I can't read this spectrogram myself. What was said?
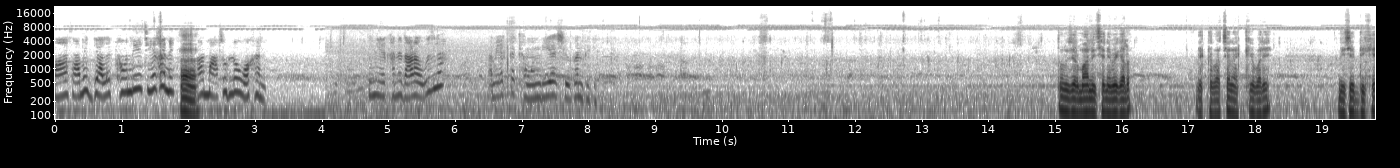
মাছ আমি জালের খাওয়ান দিয়েছি এখানে হ্যাঁ। আর মাছ উঠল ওখানে। তুমি এখানে দাঁড়াও বুঝলে? আমি একটা খেমন দিয়ে আসি ওখান থেকে। তনুজের মা নিচে নেমে গেল। দেখতে পাচ্ছেন একেবারে নিচের দিকে।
